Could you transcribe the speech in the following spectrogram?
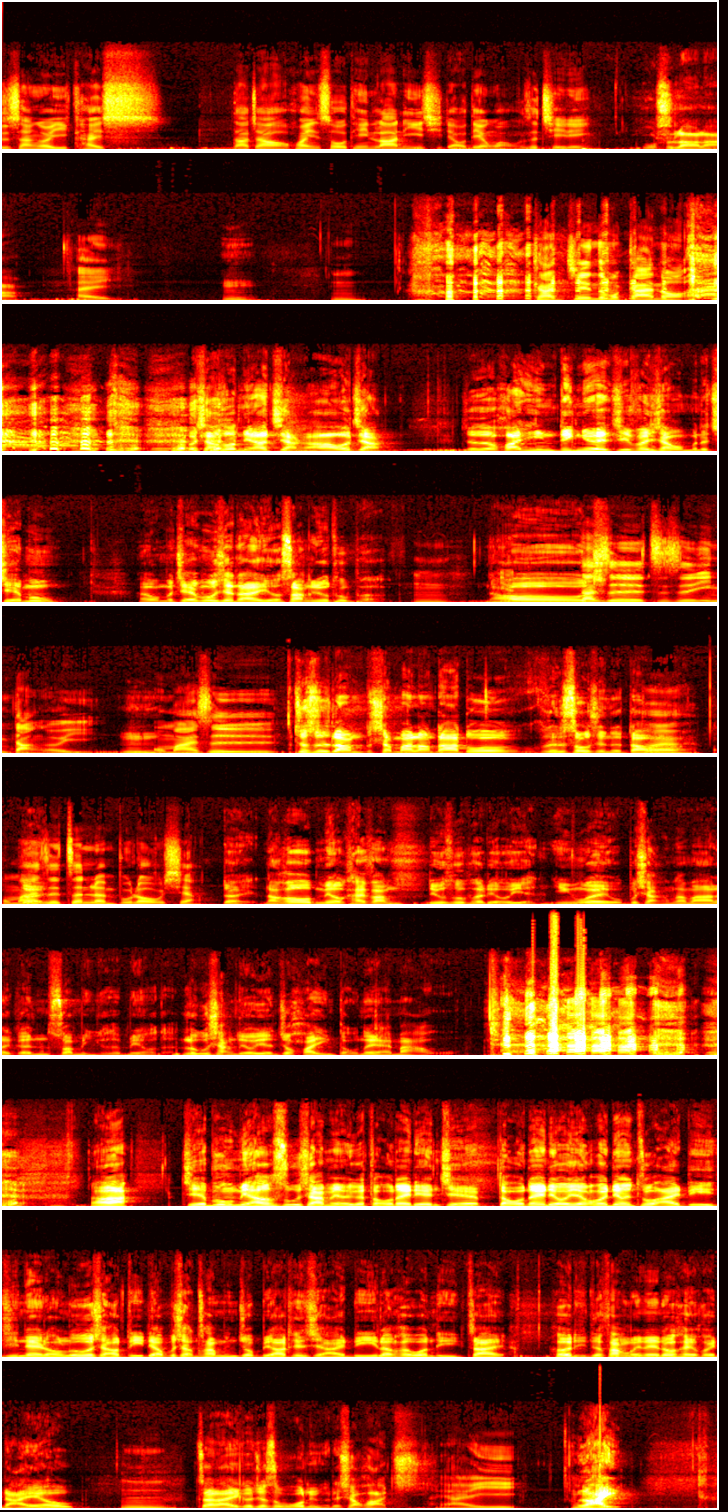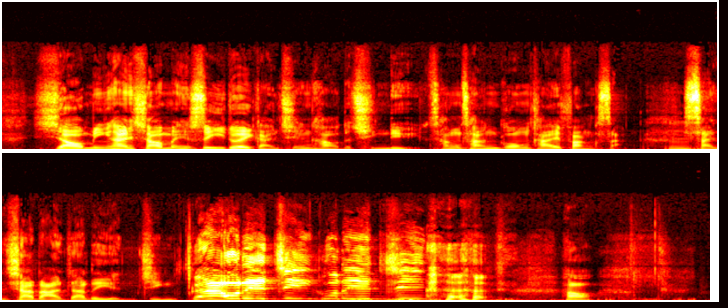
四三二一开始。大家好，欢迎收听拉你一起聊电网，我是麒麟，我是拉拉。哎，嗯嗯，看今天那么干哦。我想说你要讲啊，我讲就是欢迎订阅及分享我们的节目。呃，我们节目现在有上 YouTube，嗯。然后，但是只是引档而已。嗯，我们还是就是让想办法让大家多能搜寻得到。对，我们还是真人不露相。对，然后没有开放 YouTube 留言，因为我不想他妈的跟酸民有的没有的。如果想留言，就欢迎抖内来骂我。好了，节目描述下面有一个抖内连接，抖内留言会念出 ID 以及内容。如果想要低调不想唱名，就不要填写 ID。任何问题在合理的范围内都可以回答哟。嗯，再来一个就是我女儿的笑话集。来，来。小明和小美是一对感情好的情侣，常常公开放闪，闪瞎大家的眼睛。啊，我的眼睛，我的眼睛！好，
